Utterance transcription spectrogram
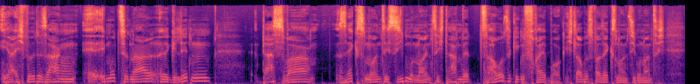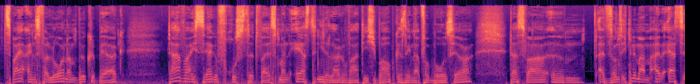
ja, ich würde sagen, äh, emotional äh, gelitten, das war 96, 97, da haben wir zu Hause gegen Freiburg, ich glaube es war 96, 97, 2-1 verloren am Bökelberg da war ich sehr gefrustet, weil es meine erste Niederlage war, die ich überhaupt gesehen habe von Borussia. Das war, ähm, also sonst, ich bin immer erst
